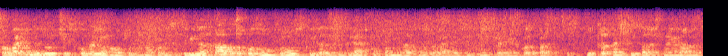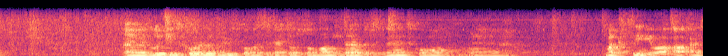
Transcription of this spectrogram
Провадження Золочівського районного суду знаходиться цивільна справа за позовом Коровської для Зазорянського форму закладу загальної освітньої середньої школи першої ступені Кратенської селищної ради. Е, Золочівського району області третя особа, директор Зазорянського Максимєва АС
